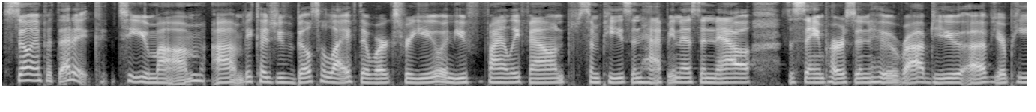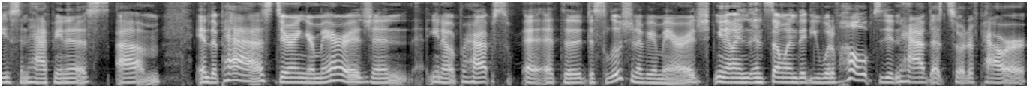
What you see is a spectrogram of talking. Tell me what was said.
so empathetic to you, mom, um, because you've built a life that works for you and you've finally found some peace and happiness. And now the same person who robbed you of your peace and happiness um, in the past during your marriage and, you know, perhaps at, at the dissolution of your marriage, you know, and, and someone that you would have hoped didn't have that sort of power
